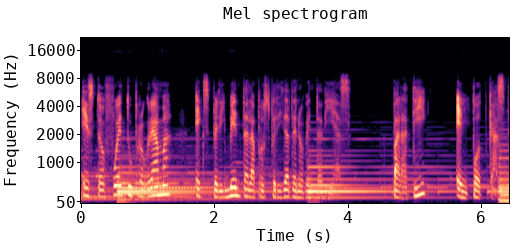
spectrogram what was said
Esto fue tu programa Experimenta la Prosperidad de 90 días. Para ti, en podcast.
